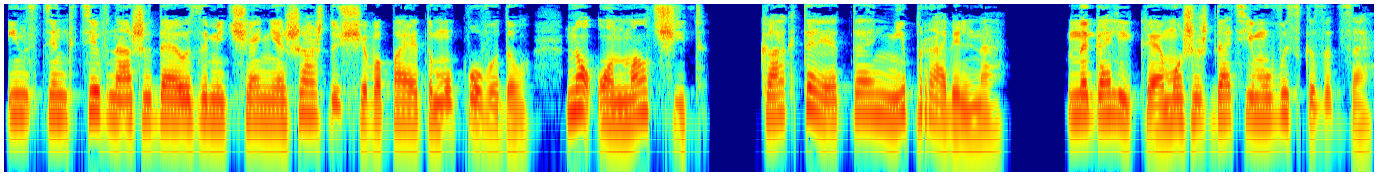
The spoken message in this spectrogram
Инстинктивно ожидаю замечания жаждущего по этому поводу, но он молчит. Как-то это неправильно. Многоликая, можешь дать ему высказаться.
